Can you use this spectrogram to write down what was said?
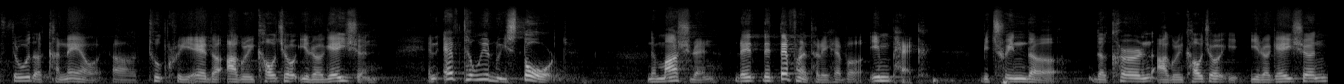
through the canal to create the agricultural irrigation. And after we restored the marshland, they, they definitely have an impact between the, the current agricultural irrigation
